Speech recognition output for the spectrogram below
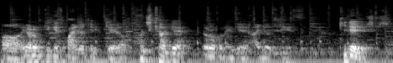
어, 여러분께 계속 알려드릴게요. 솔직하게 여러분에게 알려드리겠습니다. 기대해 주십시오.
